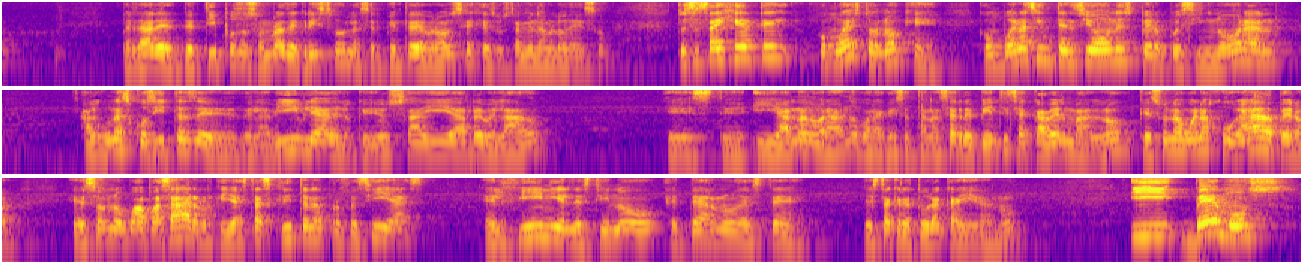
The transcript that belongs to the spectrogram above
¿verdad? De, de tipos o sombras de Cristo, la serpiente de bronce, Jesús también habló de eso. Entonces hay gente como esto, ¿no? Que con buenas intenciones, pero pues ignoran algunas cositas de, la Biblia, de lo que Dios ahí ha revelado. Este, y andan orando para que Satanás se arrepiente y se acabe el mal, ¿no? Que es una buena jugada, pero eso no va a pasar porque ya está escrito en las profecías el fin y el destino eterno de, este, de esta criatura caída, ¿no? Y vemos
